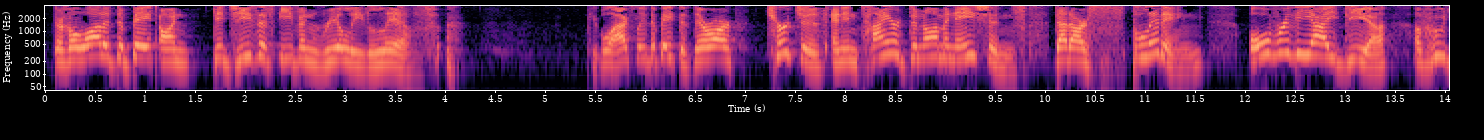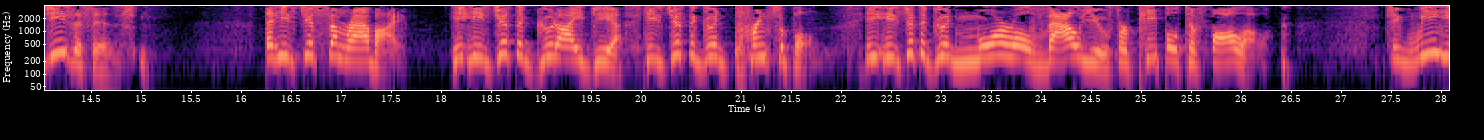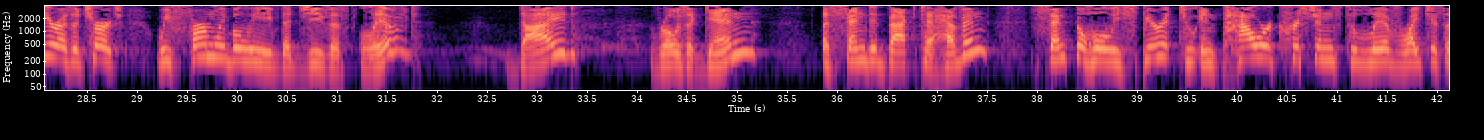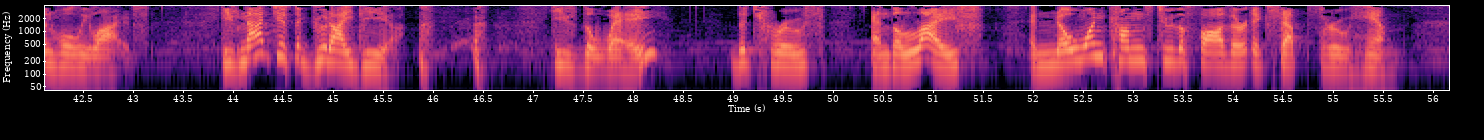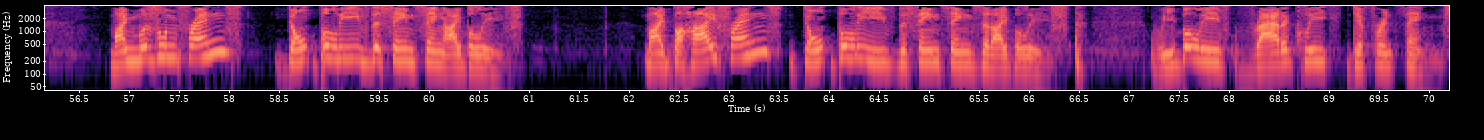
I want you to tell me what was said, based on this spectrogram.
There's a lot of debate on did Jesus even really live? People actually debate this. There are churches and entire denominations that are splitting over the idea of who Jesus is. That he's just some rabbi. He, he's just a good idea. He's just a good principle. He, he's just a good moral value for people to follow. See, we here as a church, we firmly believe that Jesus lived, died, rose again, ascended back to heaven, sent the Holy Spirit to empower Christians to live righteous and holy lives. He's not just a good idea. He's the way, the truth, and the life, and no one comes to the Father except through Him. My Muslim friends don't believe the same thing I believe. My Baha'i friends don't believe the same things that I believe. We believe radically different things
